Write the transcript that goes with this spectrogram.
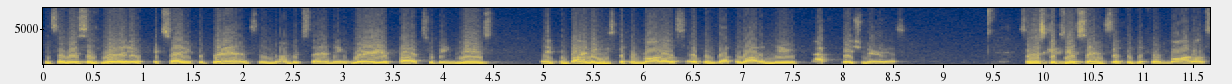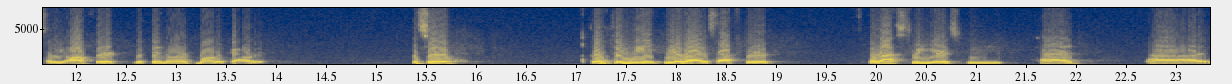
And so this is really exciting for brands and understanding where your products are being used, and combining these different models opens up a lot of new application areas. So this gives you a sense of the different models that we offer within our model gallery. And so one thing we realized after the last three years, we had uh,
